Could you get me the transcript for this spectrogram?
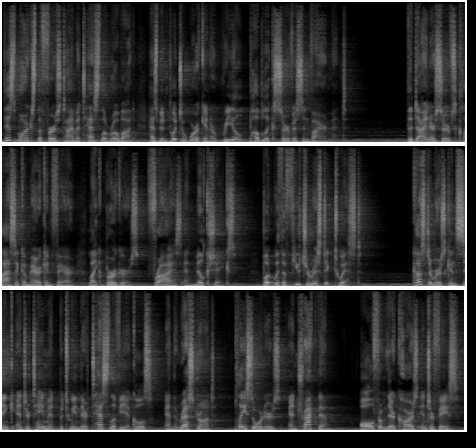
This marks the first time a Tesla robot has been put to work in a real public service environment. The diner serves classic American fare like burgers, fries, and milkshakes, but with a futuristic twist. Customers can sync entertainment between their Tesla vehicles and the restaurant, place orders, and track them, all from their car's interface,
